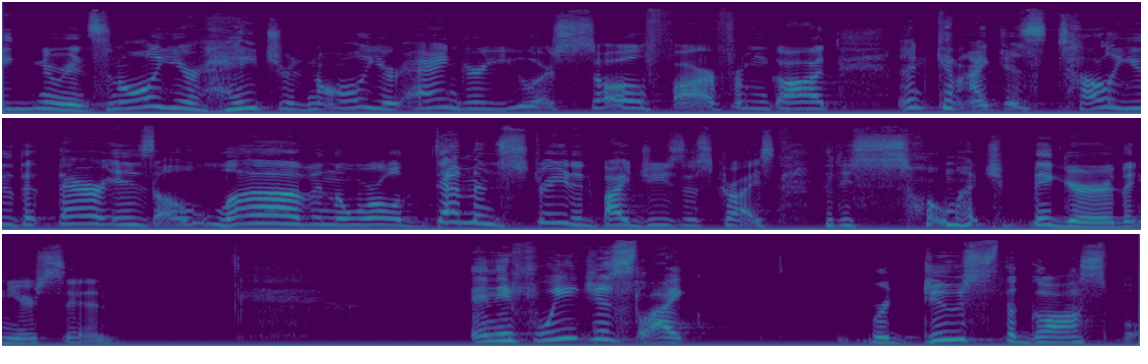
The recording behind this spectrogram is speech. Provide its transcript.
ignorance and all your hatred and all your anger, you are so far from God. And can I just tell you that there is a love in the world demonstrated by Jesus Christ that is so much bigger than your sin? And if we just like reduce the gospel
